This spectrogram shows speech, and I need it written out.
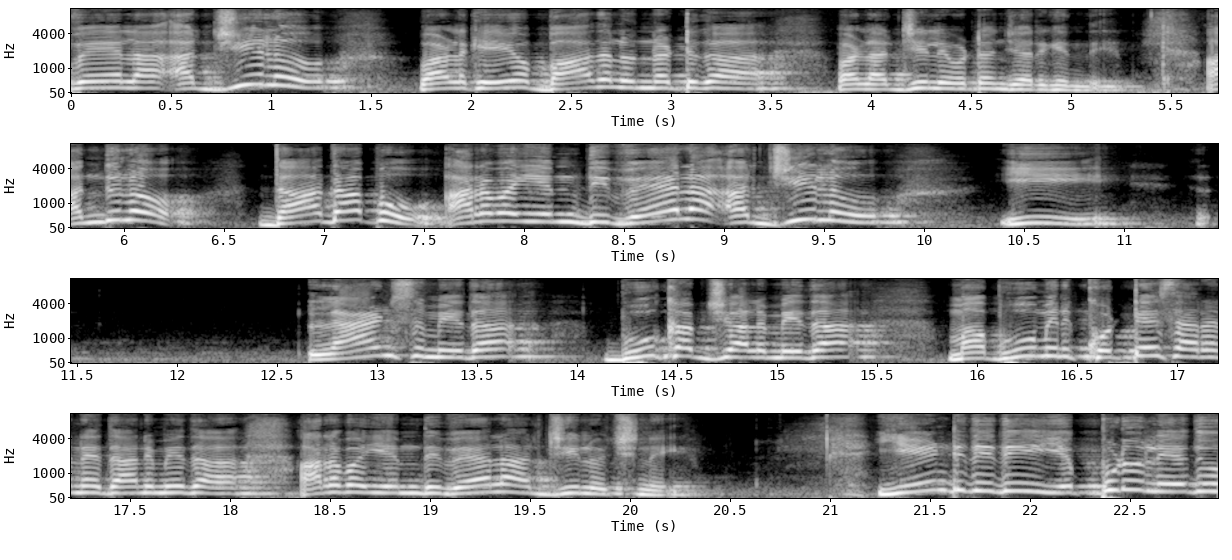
వేల అర్జీలు వాళ్ళకి ఏయో బాధలు ఉన్నట్టుగా వాళ్ళ అర్జీలు ఇవ్వటం జరిగింది. అందులో దాదాపు అరవై ఎనిమిది వేల అర్జీలు ఈ ల్యాండ్స్ మీద భూ కబ్జాల మీద మా భూమిని కొట్టేశారనే దాని మీద అరవై ఎనిమిది వేల అర్జీలు వచ్చినాయి. ఏంటిది ఇది ఎప్పుడూ లేదు.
